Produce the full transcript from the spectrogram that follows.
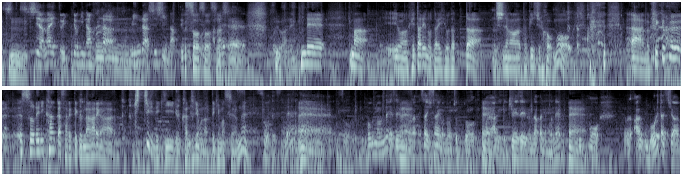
獅子じゃないと言っておきながら、うんみんな獅子になっていくそうそうそう。これはね。でまあ今ヘタレの代表だった品川武次郎も あの結局それに感化されていく流れがきっちりできる感じにもなってきますよね。えそうですね、えそう。僕のねセリフの中、最初最後のちょっと、ええ。ある意味決め台詞の中にもね、ええ。もうあ俺たちは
